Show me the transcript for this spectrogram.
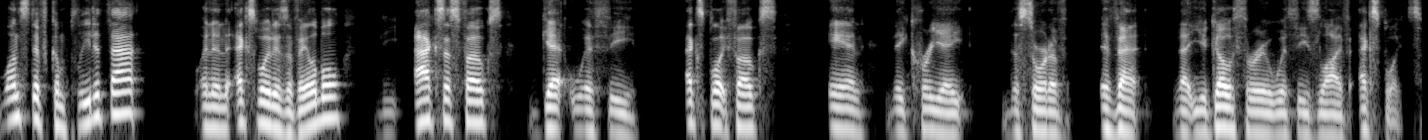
Once they've completed that, when an exploit is available, the access folks get with the exploit folks and they create the sort of event that you go through with these live exploits.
